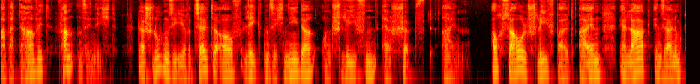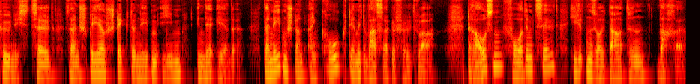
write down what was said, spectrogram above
Aber David fanden sie nicht. Da schlugen sie ihre Zelte auf, legten sich nieder und schliefen erschöpft ein. Auch Saul schlief bald ein, er lag in seinem Königszelt, sein Speer steckte neben ihm in der Erde. Daneben stand ein Krug, der mit Wasser gefüllt war. Draußen vor dem Zelt hielten Soldaten Wache.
